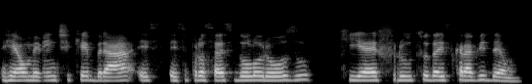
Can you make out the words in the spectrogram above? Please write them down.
realmente quebrar esse, esse processo doloroso que é fruto da escravidão.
